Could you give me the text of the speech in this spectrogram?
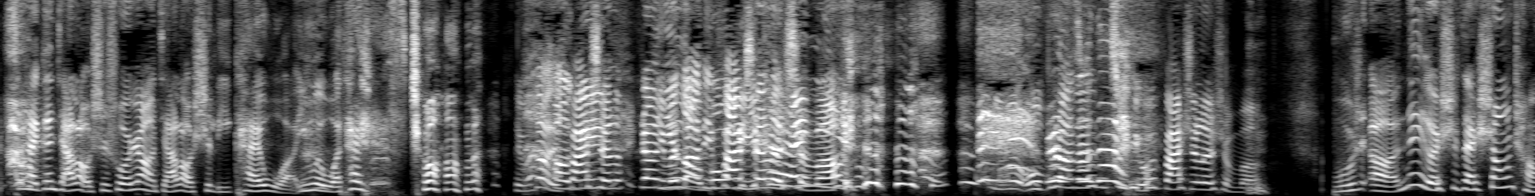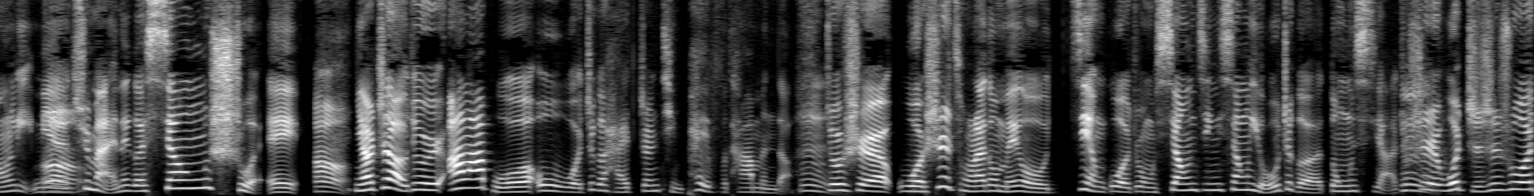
他还跟贾老师说让贾老师离开我，因为我太 strong 了。你们到底发生了？让你你们到底发生了什么？你你们我不知道他具体会发生了什么。不是呃，那个是在商场里面嗯去买那个香水。嗯你要知道，就是阿拉伯哦，我这个还真挺佩服他们的。嗯，就是我是从来都没有见过这种香精香油这个东西啊，就是我只是说。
